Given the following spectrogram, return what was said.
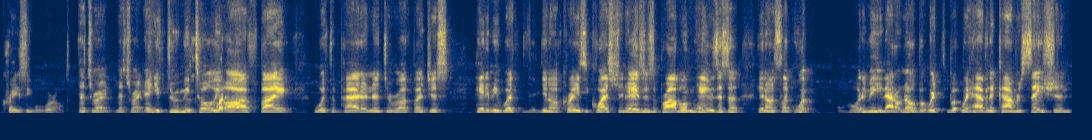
crazy world. That's right, that's right. And you threw me totally What- off by, with the pattern interrupt by just hitting me with, you know, a crazy question. Hey, is this a problem? Hey, is this a, you know, it's like, what, what do you mean? I don't know, but we're, but we're having a conversation.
